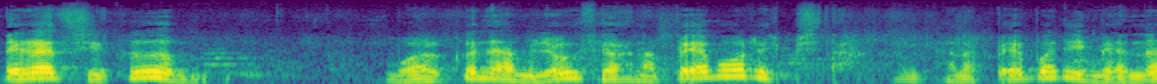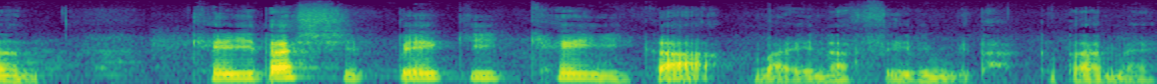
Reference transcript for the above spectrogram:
내가 지금 뭐 할 거냐면 여기서 하나 빼버립시다. 이렇게 하나 빼버리면은 k 다시 빼기 k가 마이너스 1입니다. 그 다음에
